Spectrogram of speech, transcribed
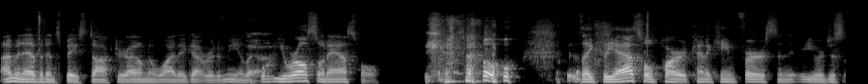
I'm an evidence based doctor. I don't know why they got rid of me. I'm like, Yeah. well, you were also an asshole. so like the asshole part kind of came first and you were just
